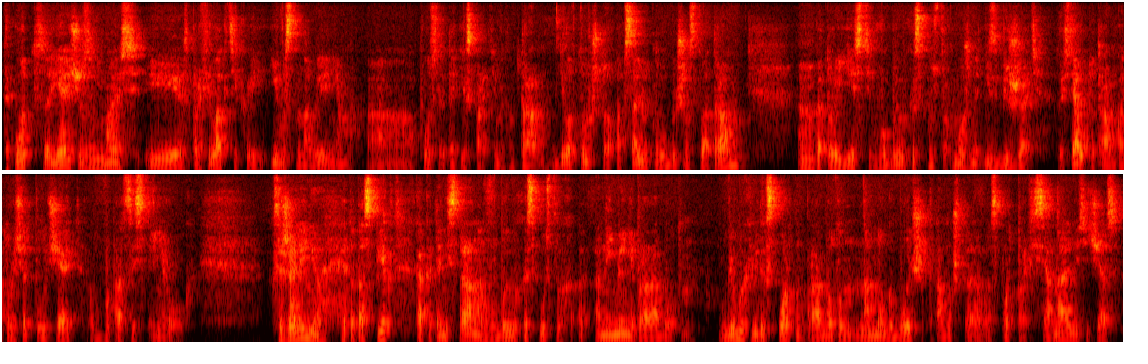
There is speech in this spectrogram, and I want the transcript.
Так вот, я еще занимаюсь и с профилактикой, и восстановлением а, после таких спортивных там, травм. Дело в том, что абсолютного большинства травм э, которые есть в боевых искусствах, можно избежать. То есть аутотравм, который человек получает в процессе тренировок. К сожалению, этот аспект, как это ни странно, в боевых искусствах а наименее проработан. В любых видах спорта он проработан намного больше, потому что спорт профессиональный сейчас,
